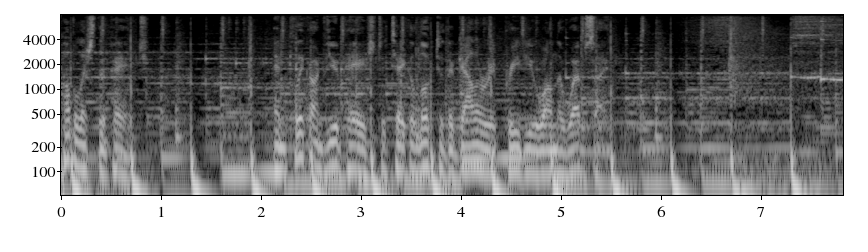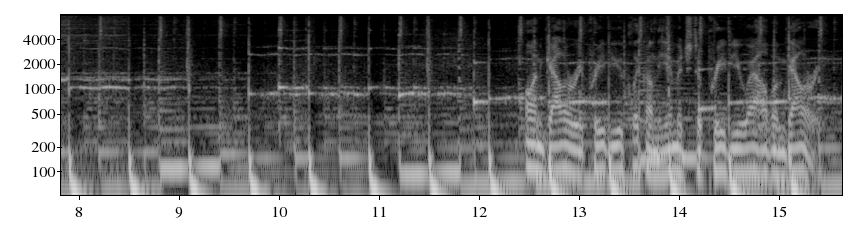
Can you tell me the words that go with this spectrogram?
Publish the page. And click on View Page to take a look to the gallery preview on the website. On Gallery Preview click on the image to preview album gallery.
